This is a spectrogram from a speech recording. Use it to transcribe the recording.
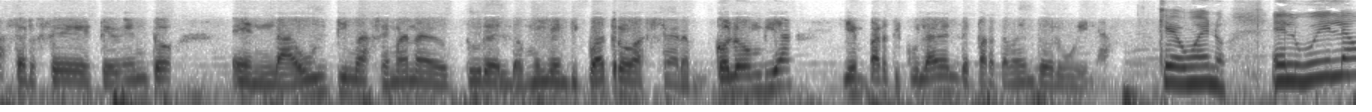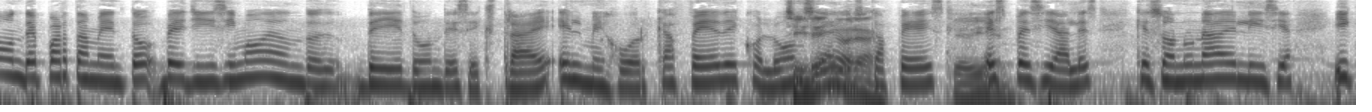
hacerse este evento en la última semana de octubre del 2024 va a ser Colombia y en particular el departamento del Huila. Qué bueno. El Huila, un departamento bellísimo de donde, de donde se extrae el mejor café de Colombia, Sí, los cafés especiales que son una delicia y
